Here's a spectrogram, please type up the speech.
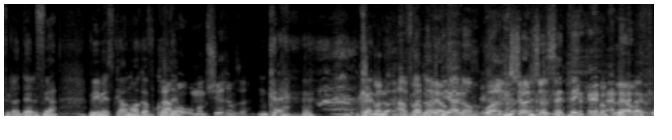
פילדלפיה. ואם הזכרנו אגב קודם... למה? הוא ממשיך עם זה. כן, כן, לא- אף אחד לא הודיע לו. הוא הראשון שעושה טנקים בפלייאוף.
